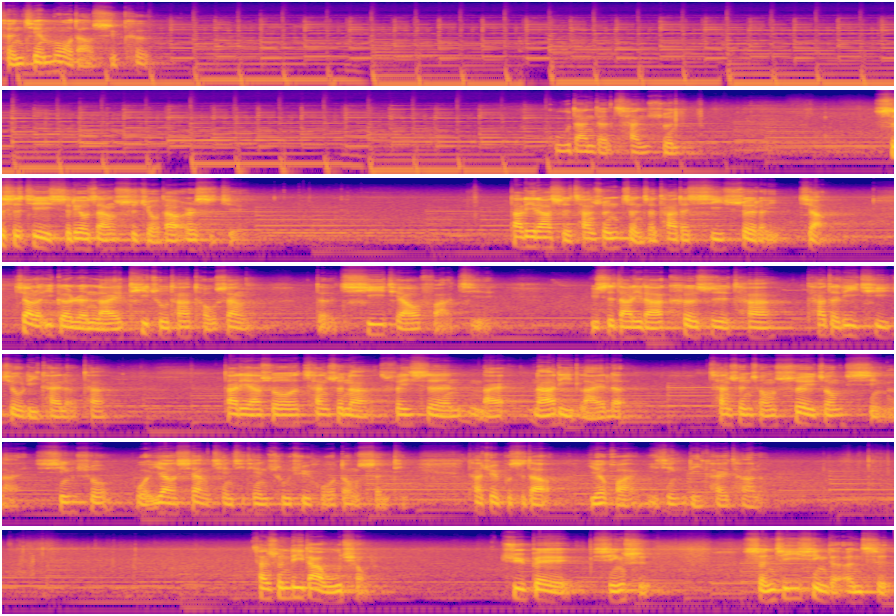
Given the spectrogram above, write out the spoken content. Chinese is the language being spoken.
晨间默祷时刻，孤单的参孙，四世纪十六章十九到二十节。大力拉使参孙枕着他的膝睡了一觉，叫了一个人来剔除他头上的七条发结。于是大利拉克制他，他的力气就离开了他。大利拉说：“参孙啊，非利士人来哪里来了？”参孙从睡中醒来，心说：“我要像前几天出去活动身体。”他却不知道耶和华已经离开他了。参孙力大无穷，具备行使神机性的恩赐，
